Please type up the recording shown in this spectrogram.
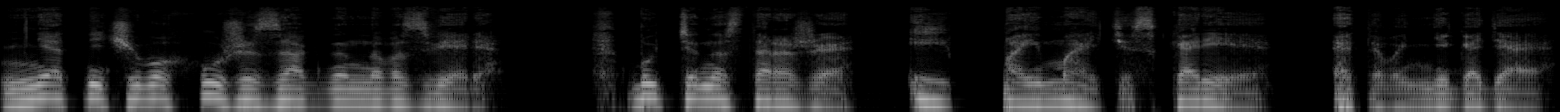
«Нет ничего хуже загнанного зверя. Будьте настороже и Поймайте скорее этого негодяя.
